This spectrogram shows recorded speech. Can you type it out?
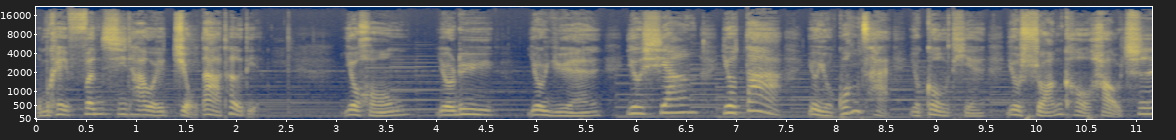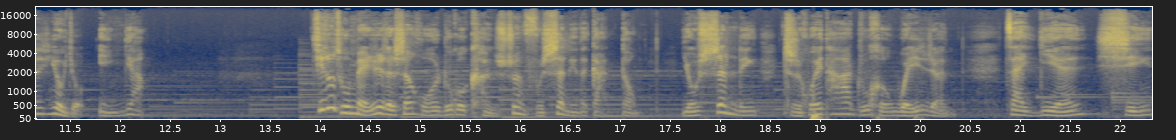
我们可以分析它为九大特点：又红又绿又圆又香又大又有光彩又够甜又爽口好吃又有营养。基督徒每日的生活，如果肯顺服圣灵的感动，由圣灵指挥他如何为人。在言行、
